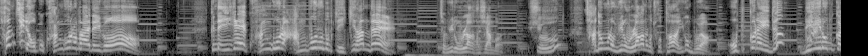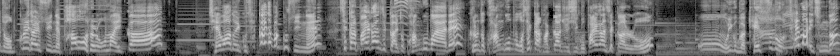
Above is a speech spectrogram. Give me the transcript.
현질이 없고 광고를 봐야 돼 이거. 근데 이게 광고를 안 보는 법도 있긴 한데. 자 위로 올라가 다시 한번. 슈. 자동으로 위로 올라가는 거 좋다. 이건 뭐야 업그레이드? 미니 로봇까지 업그레이드 할 수 있네. 파워를 오마이갓. 재화도 있고 색깔도 바꿀 수 있네. 색깔 빨간 색깔. 또 광고 봐야 돼? 그럼 또 광고 보고 색깔 바꿔주시고 빨간 색깔로. 오 이거 뭐야? 개수도 세 마리 증가?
